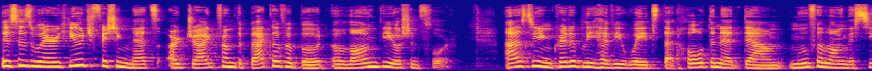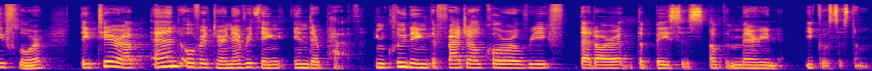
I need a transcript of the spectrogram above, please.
This is where huge fishing nets are dragged from the back of a boat along the ocean floor. As the incredibly heavy weights that hold the net down move along the seafloor, they tear up and overturn everything in their path, including the fragile coral reef that are the basis of the marine ecosystem.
